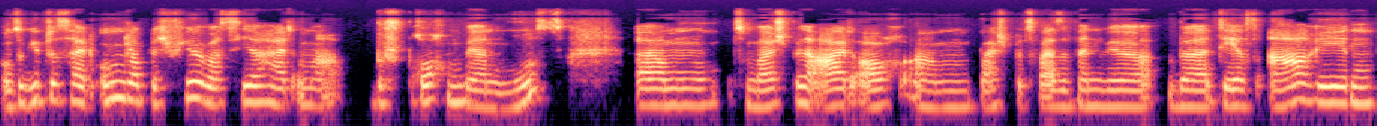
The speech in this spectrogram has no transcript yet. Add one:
Und so gibt es halt unglaublich viel, was hier halt immer besprochen werden muss. Ähm, zum Beispiel halt auch ähm, beispielsweise, wenn wir über DSA reden,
